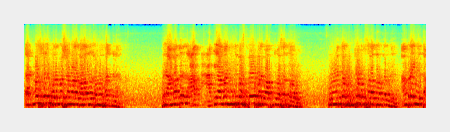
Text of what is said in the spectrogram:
এক মাস গেলে পরের মাসে আমার বাড়ানোর ক্ষমতা থাকবে না। তাই আমাদের আ- আগে আমার নিজে বাঁচতে হবে পরে বাপকে বাঁচাতে হবে। কোন নেতার মুখে আমার ছাড়া দরকার নেই। আমরাই নেতা।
